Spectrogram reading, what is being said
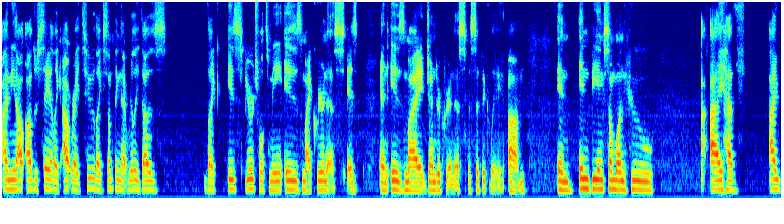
i mean I'll, I'll just say it like outright too like something that really does like is spiritual to me is my queerness is and is my gender queerness specifically. Um in in being someone who I- have i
